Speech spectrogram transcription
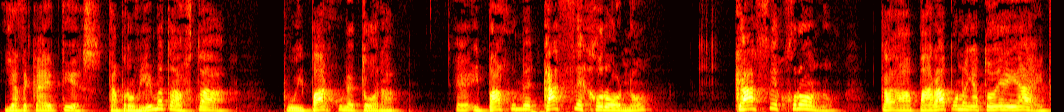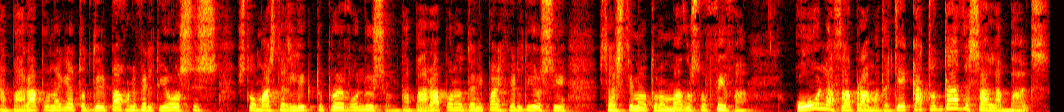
για δεκαετίες. Τα προβλήματα αυτά που υπάρχουν τώρα ε, υπάρχουν κάθε χρόνο κάθε χρόνο τα παράπονα για το AI, τα παράπονα για το ότι δεν υπάρχουν βελτιώσεις στο Master League του Pro Evolution, τα παράπονα ότι δεν υπάρχει βελτίωση στα συστήματα των ομάδων στο FIFA. Όλα αυτά τα πράγματα και εκατοντάδες άλλα bugs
